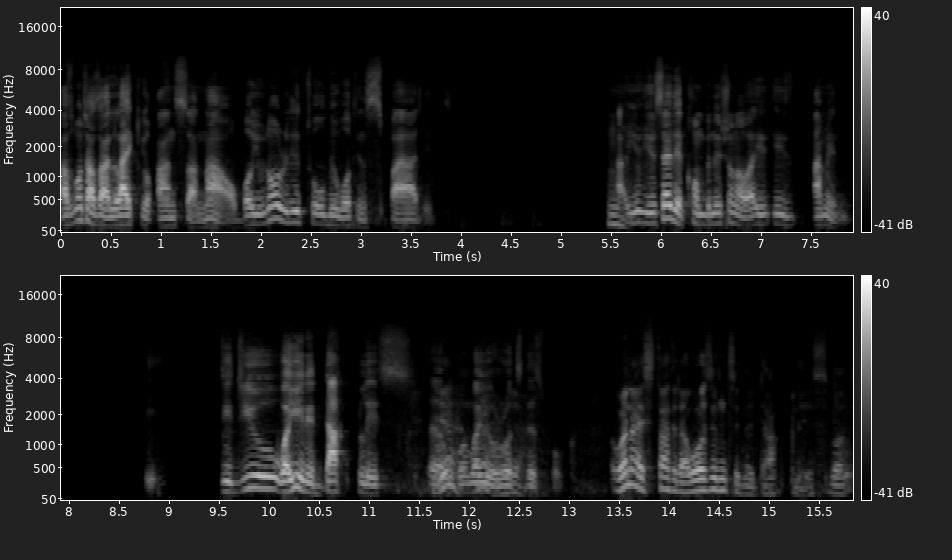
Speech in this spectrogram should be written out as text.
as much as I like your answer now, but you've not really told me what inspired it. Hmm. Uh, you, you said a combination of. Is, I mean, did you were you in a dark place uh, Yeah, when, when you wrote yeah. this book? When I started, I wasn't in a dark place, but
